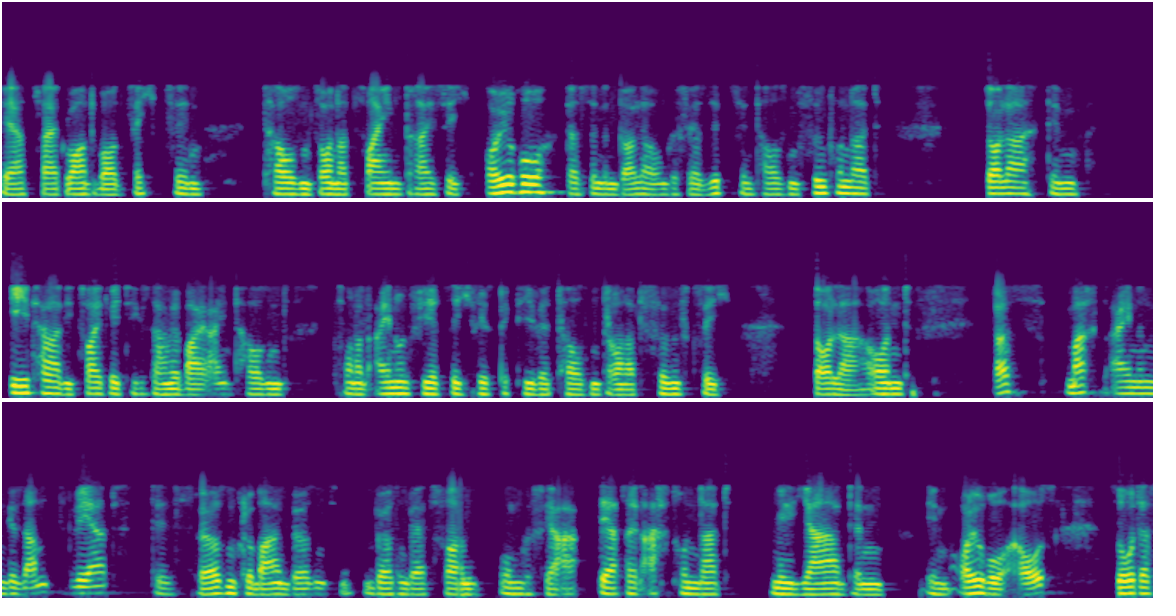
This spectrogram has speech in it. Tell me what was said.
derzeit roundabout 16.232 Euro. Das sind in Dollar ungefähr 17.500 Dollar. Dem ETA, die zweitwichtigste, haben wir bei 1.241 respektive 1.350 Dollar. Und das macht einen Gesamtwert des Börsen, globalen Börsen, Börsenwerts von ungefähr derzeit 800 Milliarden in Euro aus. So, das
